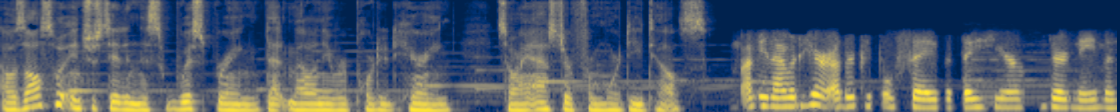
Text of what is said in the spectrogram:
I was also interested in this whispering that Melanie reported hearing, so I asked her for more details. I mean, I would hear other people say that they hear their name and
